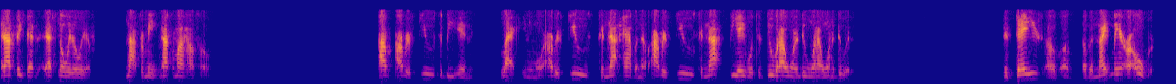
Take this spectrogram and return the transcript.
And I think that that's no way to live. Not for me. Not for my household. I, I refuse to be in lack anymore. I refuse to not have enough. I refuse to not be able to do what I want to do when I want to do it. The days of, of, of the nightmare are over.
